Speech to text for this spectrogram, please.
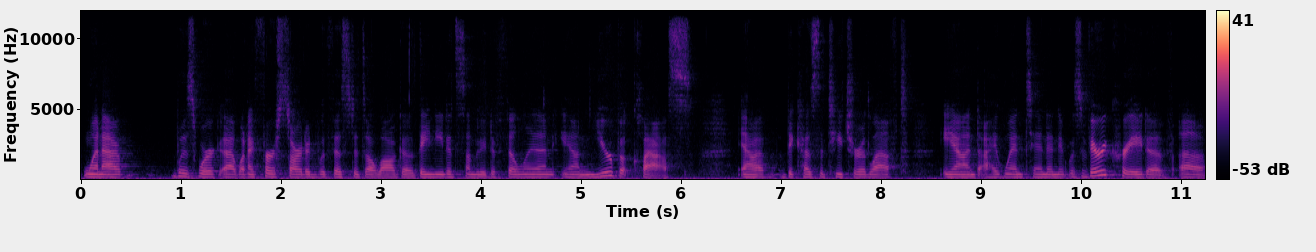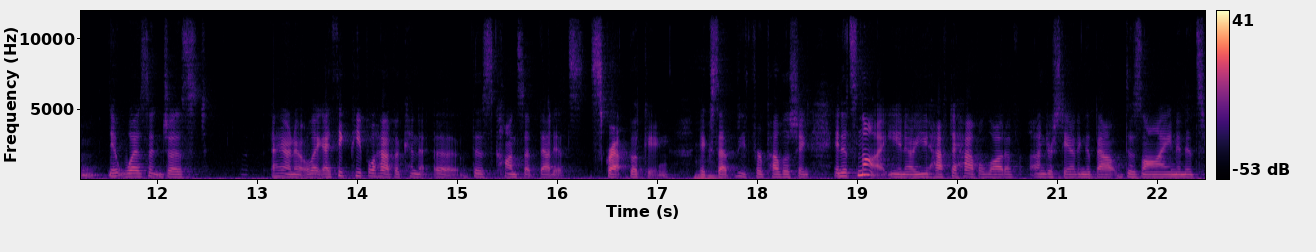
when I was work, uh, when I first started with Vista Del Lago, they needed somebody to fill in in yearbook class uh, because the teacher had left. And I went in, and it was very creative. Um, it wasn't just, I don't know, like I think people have a con- uh, this concept that it's scrapbooking, except for publishing, and it's not. You know, you have to have a lot of understanding about design, and it's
